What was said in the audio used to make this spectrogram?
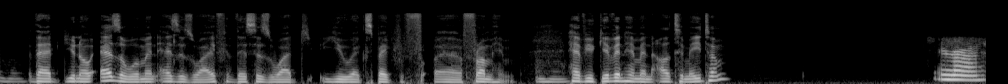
Mm-hmm. that you know, as a woman, as his wife, this is what you expect f- uh, from him. Mm-hmm. Have you given him an ultimatum? No.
